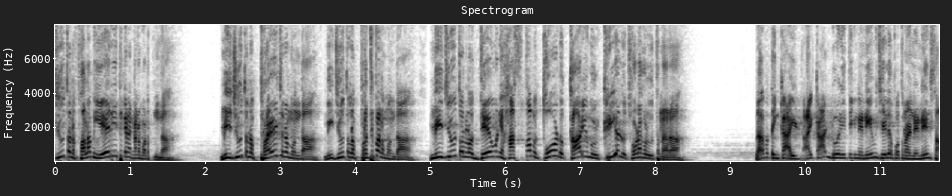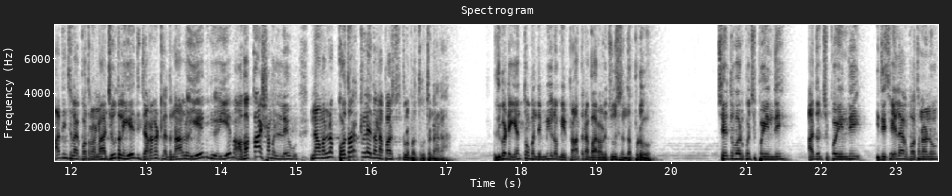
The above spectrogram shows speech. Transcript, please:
జీవితంలో ఫలం ఏ రీతిగా కనబడుతుందా? మీ జీవితంలో ప్రయోజనం ఉందా? మీ జీవితంలో ప్రతిఫలం ఉందా? మీ జీవితంలో దేవుని హస్తము తోడు కార్యము క్రియలు చూడగలుగుతున్నారా? లేకపోతే ఇంకా I I can't do anything నేను చేయలేకపోతున్నాను నేను సాధించలేకపోతున్నాను నా జీవితంలో ఏది జరగట్లేదు నాలో ఏమి ఏమి అవకాశాలు లేవు నా వల్ల కుదరట్లేదు అన్న పరిస్థితుల్లో బతుకుతున్నారా? ఎందుకంటే ఎంతోమంది మీలో మీ ప్రార్థన భారాలు చూసినప్పుడు చేతి వరకు వచ్చిపోయింది అది వచ్చిపోయింది ఇది చేయలేకపోతున్నాను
